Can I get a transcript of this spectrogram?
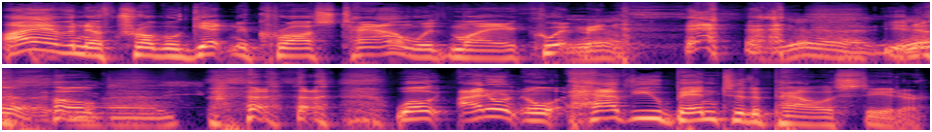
I have enough trouble getting across town with my equipment. Yeah, yeah you know. Yeah. well, I don't know. Have you been to the Palace Theater?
